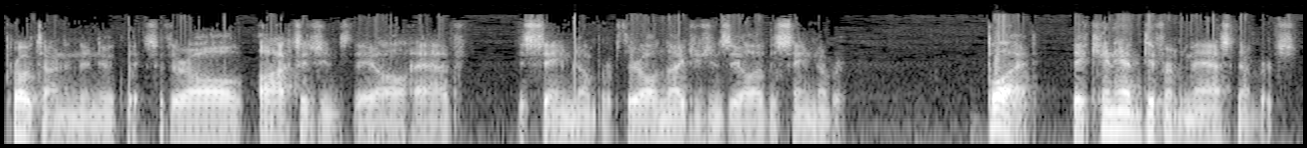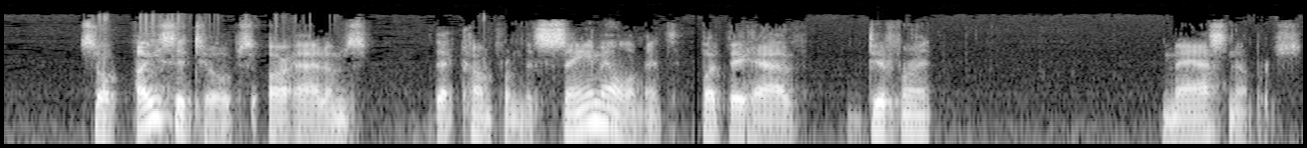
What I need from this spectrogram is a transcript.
proton in the nucleus. If they're all oxygens, they all have the same number. If they're all nitrogens, they all have the same number. But they can have different mass numbers. So isotopes are atoms that come from the same element, but they have different mass numbers,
